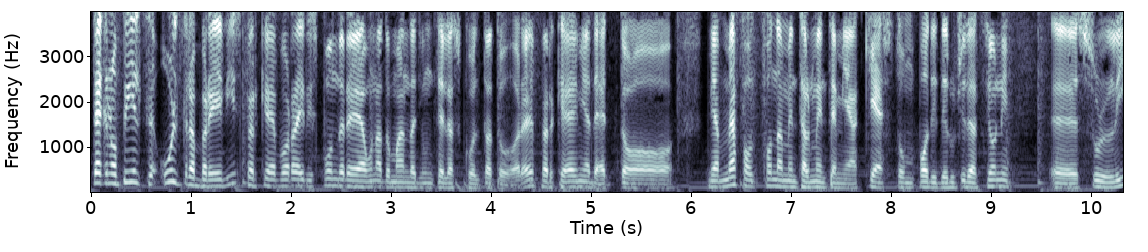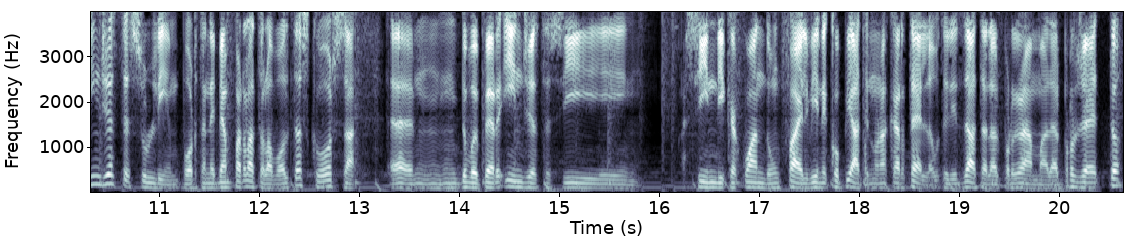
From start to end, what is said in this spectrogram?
Tecnopills ultra brevis perché vorrei rispondere a una domanda di un teleascoltatore perché mi ha detto, mi ha, mi ha fondamentalmente mi ha chiesto un po' di delucidazioni eh, sull'ingest e sull'import. Ne abbiamo parlato la volta scorsa ehm, dove per ingest si, si indica quando un file viene copiato in una cartella utilizzata dal programma, dal progetto,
